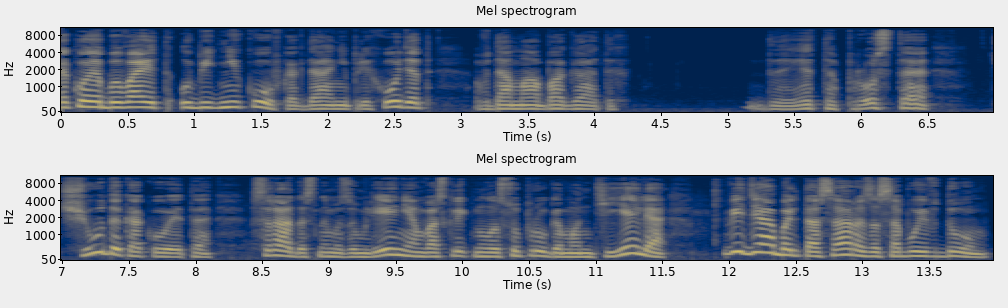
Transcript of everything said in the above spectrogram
какое бывает у бедняков, когда они приходят в дома богатых. «Да это просто чудо какое-то!» — с радостным изумлением воскликнула супруга Монтьеля, ведя Бальтасара за собой в дом.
